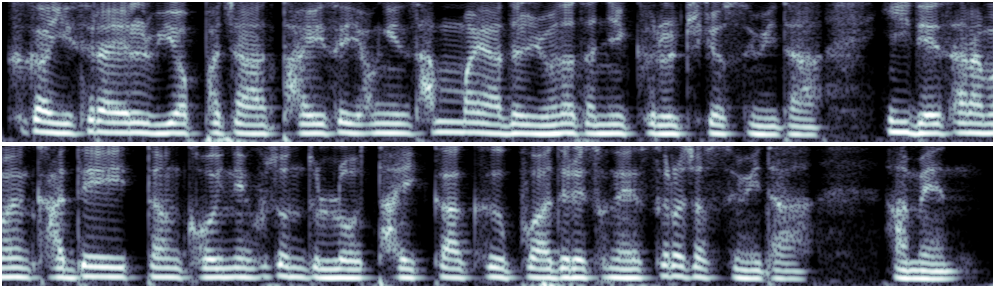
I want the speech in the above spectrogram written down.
그가 이스라엘을 위협하자 다윗의 형인 삼마의 아들 요나단이 그를 죽였습니다. 이 네 사람은 가드에 있던 거인의 후손들로 다윗과 그 부하들의 손에 쓰러졌습니다. 아멘.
